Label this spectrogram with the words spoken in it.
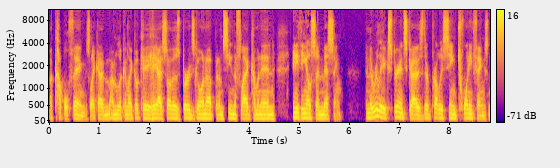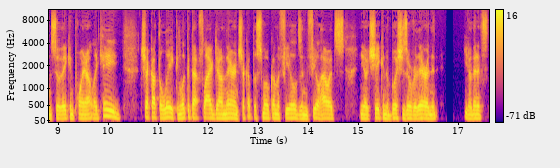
a couple things. Like I'm, I'm looking like, okay, hey, I saw those birds going up, and I'm seeing the flag coming in. Anything else I'm missing? And the really experienced guys, they're probably seeing 20 things. And so they can point out, like, hey, check out the lake and look at that flag down there and check out the smoke on the fields and feel how it's, you know, shaking the bushes over there. And then you know then it's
